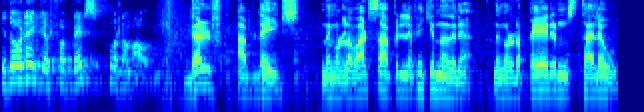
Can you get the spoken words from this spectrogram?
ഇതോടെ ഗൾഫ് അപ്ഡേറ്റ്സ് പൂർണമാവും. ഗൾഫ് അപ്ഡേറ്റ്സ് നിങ്ങളുടെ വാട്സാപ്പിൽ ലഭിക്കുന്നതിന് നിങ്ങളുടെ പേരും സ്ഥലവും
